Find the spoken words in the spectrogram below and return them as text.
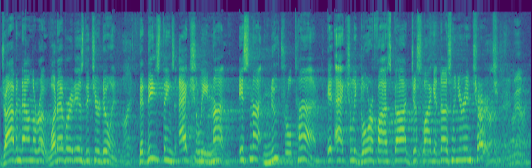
driving down the road, whatever it is that you're doing, that these things actually not, it's not neutral time. It actually glorifies God just like it does when you're in church. Amen.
